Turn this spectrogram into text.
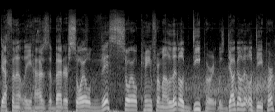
definitely has a better soil. This soil came from a little deeper. It was dug a little deeper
